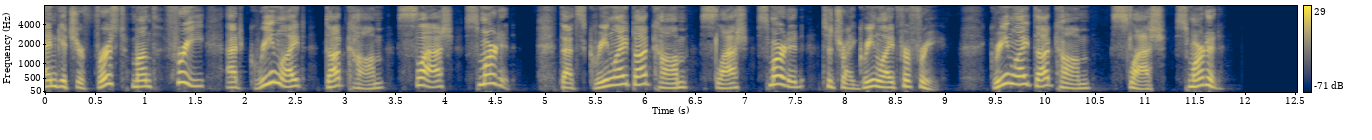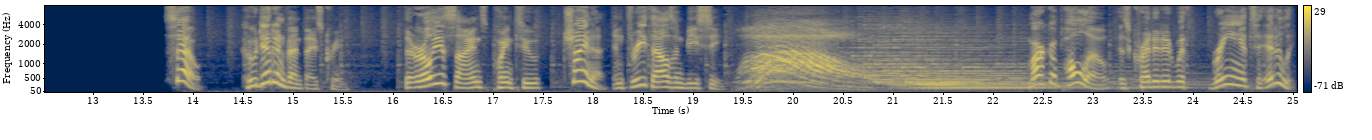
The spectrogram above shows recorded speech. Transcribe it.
and get your first month free at greenlight.com slash smarted. That's greenlight.com slash smarted to try Greenlight for free. greenlight.com slash smarted. So, who did invent ice cream? The earliest signs point to China in 3000 BC. Wow! Marco Polo is credited with bringing it to Italy.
